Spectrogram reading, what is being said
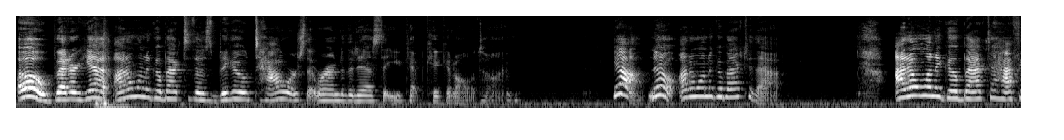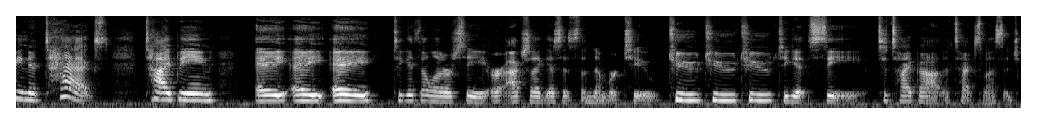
Oh, better yet, I don't want to go back to those big old towers that were under the desk that you kept kicking all the time. Yeah, no, I don't want to go back to that. I don't want to go back to having to text typing A A A to get the letter C, or actually, I guess it's the number two, two, two, two to get C to type out a text message.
